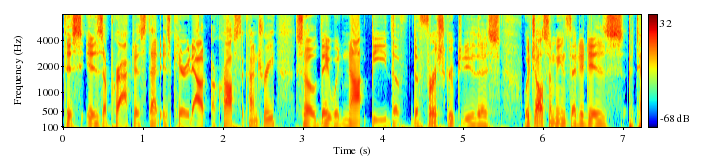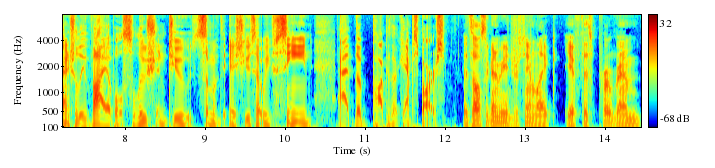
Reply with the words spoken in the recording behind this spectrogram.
this is a practice that is carried out across the country. So they would not be the, the first group to do this, which also means that it is potentially viable solution to some of the issues that we've seen at the popular campus bars. It's also going to be interesting, like if this program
